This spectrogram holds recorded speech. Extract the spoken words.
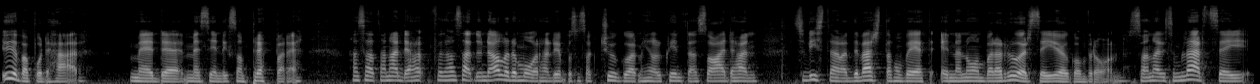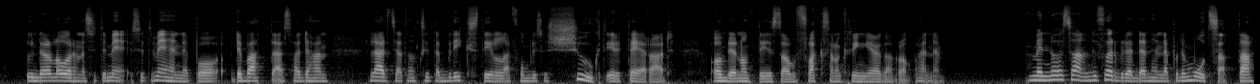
övat på det här med, eh, med sin liksom preppare. Han sa att han hade, för han sa att under alla de år han hade jobbat som sagt 20 år med Hillary Clinton så, hade han, så visste han att det värsta hon vet är när någon bara rör sig i ögonvrån. Så han har liksom lärt sig under alla år han har suttit med, suttit med henne på debatter så hade han lärt sig att han ska sitta blickstilla för hon blir så sjukt irriterad om det är någonting som flaxar omkring i ögonvrån på henne. Men nu sa han, nu förberedde han henne på det motsatta.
